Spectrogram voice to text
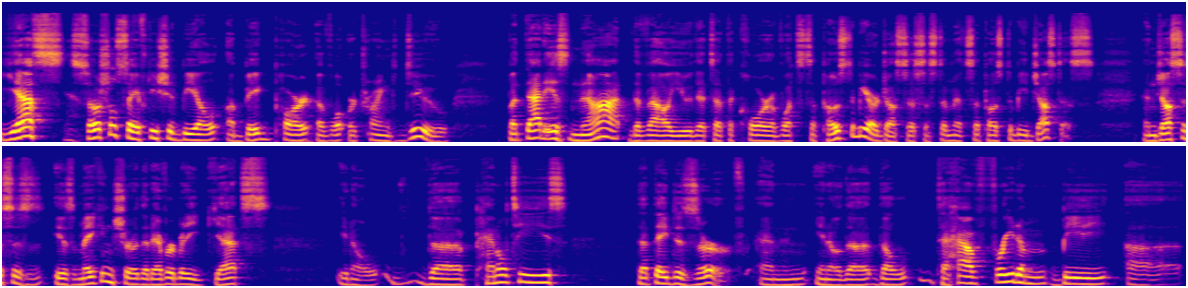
yes, yeah. social safety should be a, a big part of what we're trying to do, but that is not the value that's at the core of what's supposed to be our justice system. It's supposed to be justice. And justice is, is making sure that everybody gets, you know, the penalties that they deserve. And, you know, the, the to have freedom be uh,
